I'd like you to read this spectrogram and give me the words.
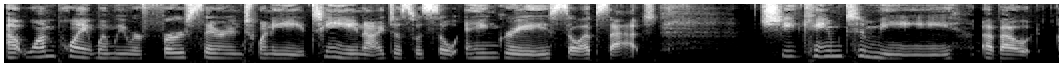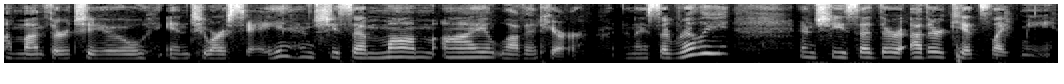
at one point when we were first there in 2018 i just was so angry so upset she came to me about a month or two into our stay and she said, Mom, I love it here. And I said, Really? And she said, There are other kids like me.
